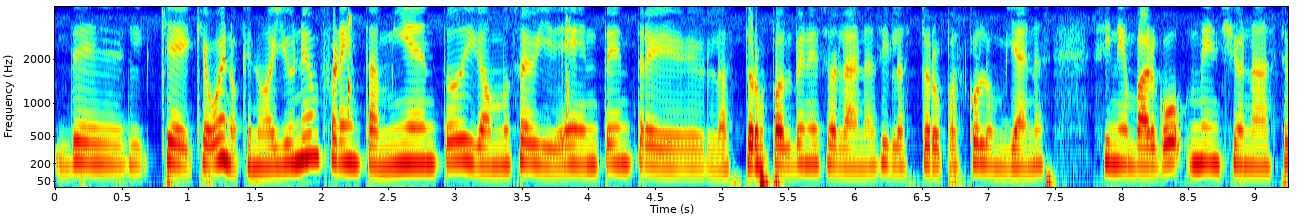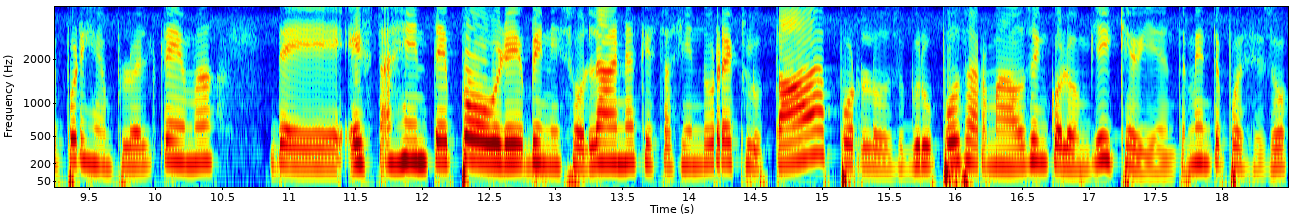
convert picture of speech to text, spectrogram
del que, que, bueno, que no hay un enfrentamiento, digamos, evidente entre las tropas venezolanas y las tropas colombianas. Sin embargo, mencionaste, por ejemplo, el tema de esta gente pobre venezolana que está siendo reclutada por los grupos armados en Colombia y que evidentemente pues eso,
